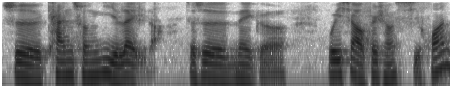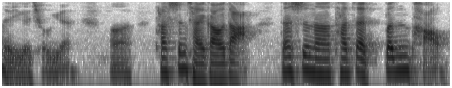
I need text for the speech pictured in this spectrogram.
是堪称异类的，这是那个微笑非常喜欢的一个球员啊。他身材高大，但是呢，他在奔跑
